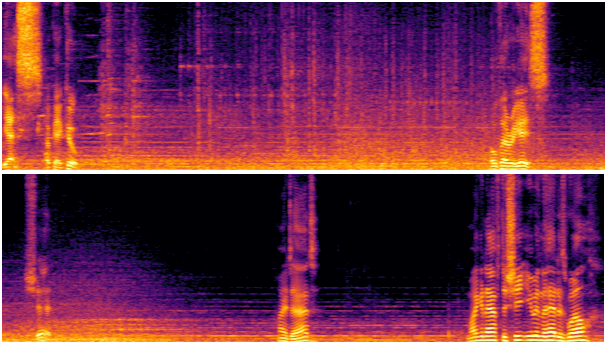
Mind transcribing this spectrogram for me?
Yes. Okay, cool. Oh, there he is. Shit. Hi, Dad. Am I gonna have to shoot you in the head as well?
